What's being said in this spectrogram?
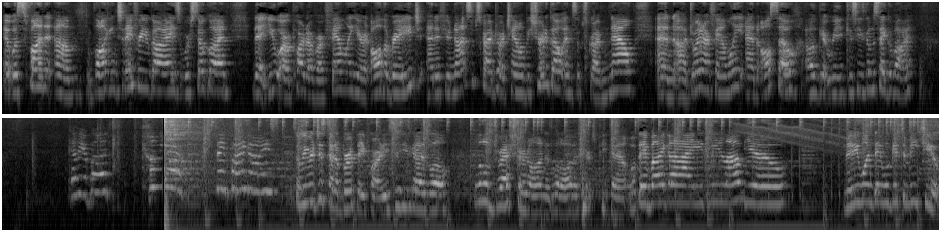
It was fun um, vlogging today for you guys. We're so glad that you are a part of our family here at All the Raige. And if you're not subscribed to our channel, be sure to go and subscribe now and uh, join our family. And also, I'll get Reid because he's going to say goodbye. Come here, bud. Come here. Say bye, guys. So we were just at a birthday party, so he's got his little little dress shirt on, his little other shirt's peeking out. We'll say bye, guys. We love you. Maybe one day we'll get to meet you.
